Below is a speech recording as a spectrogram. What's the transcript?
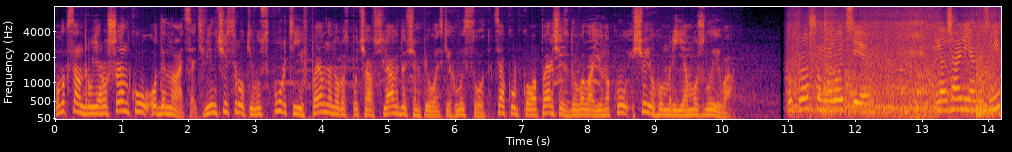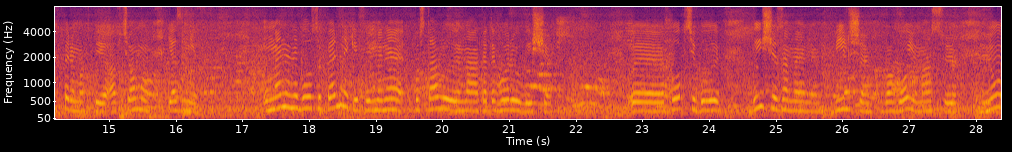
Олександру Ярошенку 11. Він 6 років у спорті і впевнено розпочав шлях до чемпіонських висот. Ця кубкова першість довела юнаку, що його мрія можлива. У прошлому році, на жаль, я не зміг перемогти, а в цьому я зміг. У мене не було суперників, і мене поставили на категорію вище. Е, Хлопці були вище за мене, більше вагою, масою. Ну,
